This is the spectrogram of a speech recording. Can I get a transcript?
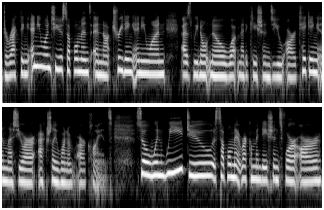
directing anyone to use supplements and not treating anyone, as we don't know what medications you are taking unless you are actually one of our clients. So when we do supplement recommendations for our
